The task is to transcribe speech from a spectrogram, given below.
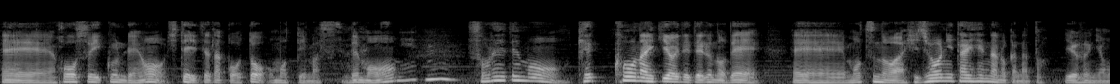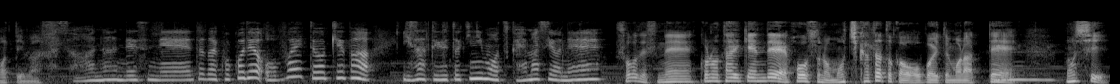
えー放水訓練をしていただこうと思っています。ですねうんそれでも結構な勢いで出るので、えー持つのは非常に大変なのかなというふうに思っています。そうなんですね。ただここで覚えておけば、いざという時にも使えますよね。そうですね。この体験でホースの持ち方とかを覚えてもらって、うんもし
